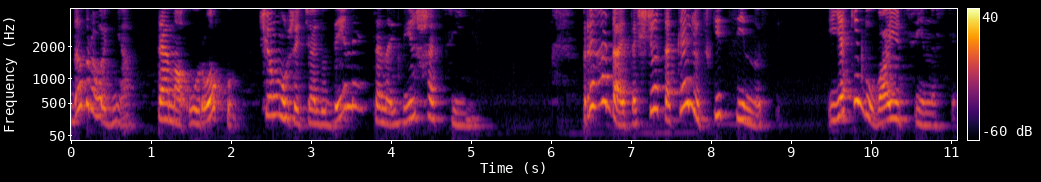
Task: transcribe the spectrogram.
Доброго дня! Тема уроку Чому життя людини це найбільша цінність? Пригадайте, що таке людські цінності і які бувають цінності.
